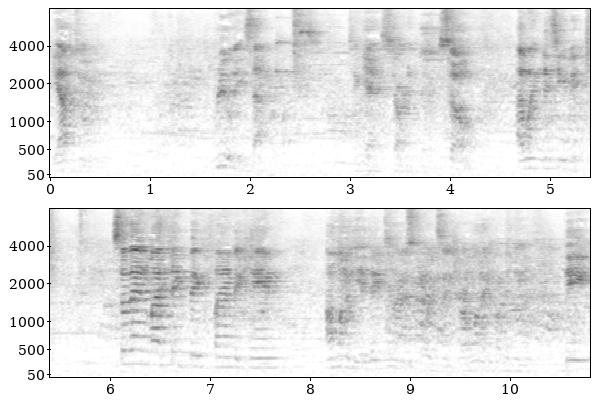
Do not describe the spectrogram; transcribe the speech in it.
You have to really sacrifice to get started. So I went into TV. So then my think big plan became I want to be a big time sports anchor. I want to cover the big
